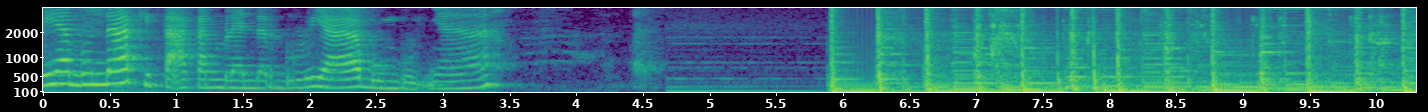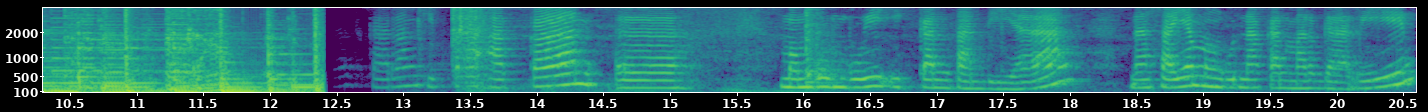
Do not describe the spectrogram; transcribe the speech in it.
ini ya bunda kita akan blender dulu ya bumbunya membumbui ikan tadi ya. Nah saya menggunakan margarin.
